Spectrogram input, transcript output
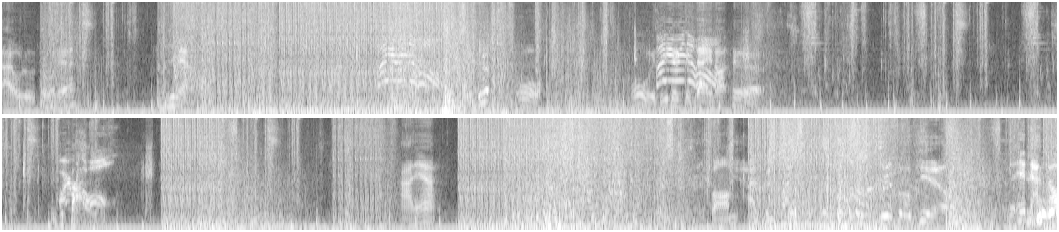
ตายว่ารู้ตัวเนี่ยยี่เนี่ยเออโอ้โอ้ที่เดินกันได้เนาะเธอมึง Fire in ตาย the hole. ขาเนี้ย Bomb has been planted. Triple kill. เห็นหยังเขา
